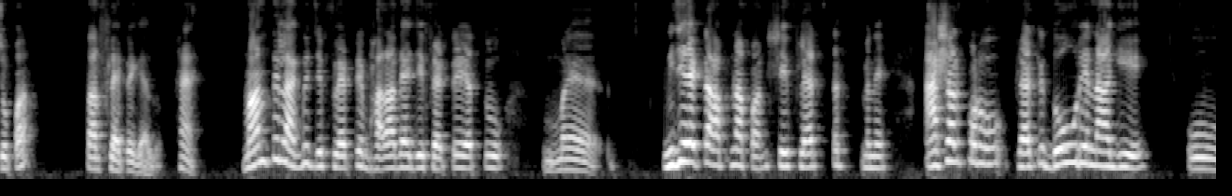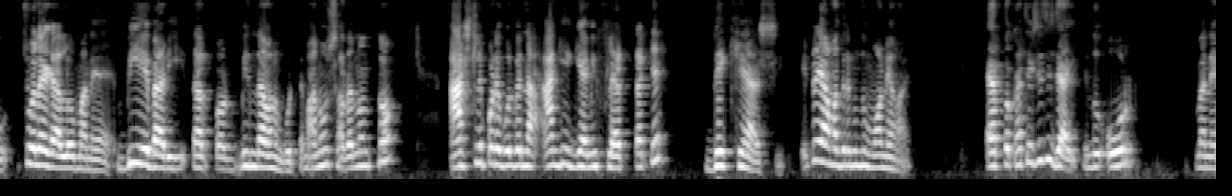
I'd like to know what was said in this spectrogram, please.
চোপা তার ফ্ল্যাটে গেল। হ্যাঁ মানতে লাগবে যে ফ্ল্যাটে ভাড়া দেয়, যে ফ্ল্যাটে এত মানে নিজের একটা আপনা পান সেই ফ্ল্যাটটা মানে আসার পরও ফ্ল্যাটে দৌড়ে না গিয়ে ও চলে গেল মানে বিয়ে বাড়ি, তারপর বৃন্দাবন করতে মানুষ সাধারণত আসলে পরে বলবে, না, আগে গিয়ে আমি ফ্ল্যাটটাকে দেখে আসি। এটাই আমাদের কিন্তু মনে হয়। এত কাছে এসেছি, যাই, কিন্তু ওর মানে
